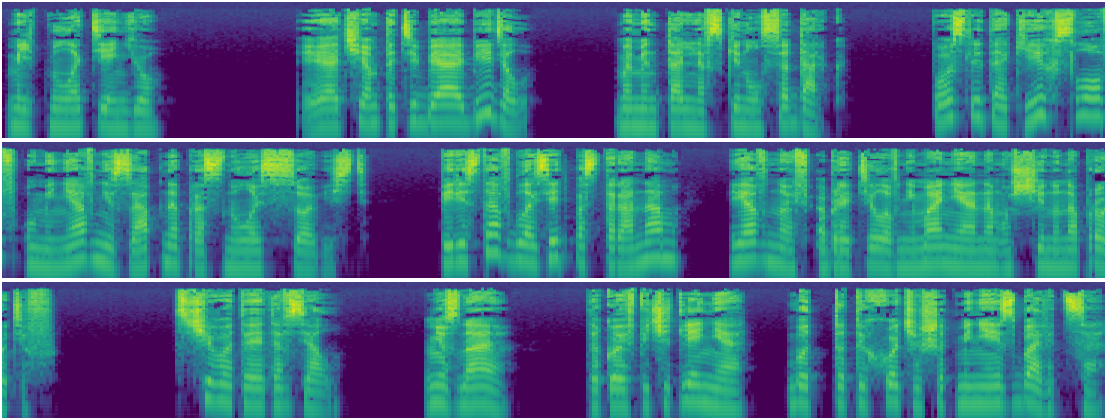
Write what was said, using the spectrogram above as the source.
мелькнула тенью. «Я чем-то тебя обидел?» — моментально вскинулся Дарк. После таких слов у меня внезапно проснулась совесть. Перестав глазеть по сторонам, я вновь обратила внимание на мужчину напротив. «С чего ты это взял?» «Не знаю. Такое впечатление, будто ты хочешь от меня избавиться».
